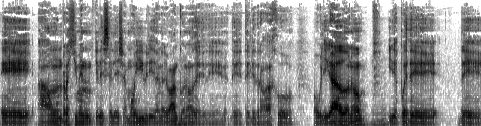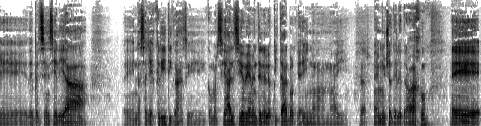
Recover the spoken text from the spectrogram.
eh, a un régimen que se le llamó híbrido en el banco, ¿no? De, de- de teletrabajo obligado, ¿no? Y después de, de, de presencialidad en las áreas críticas y comerciales y obviamente en el hospital porque ahí no, no hay Claro. no hay mucho teletrabajo. Eh,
